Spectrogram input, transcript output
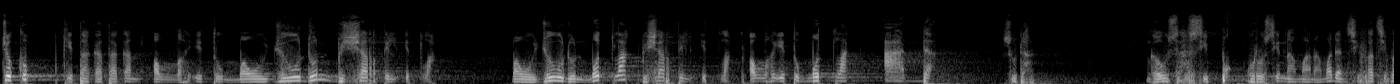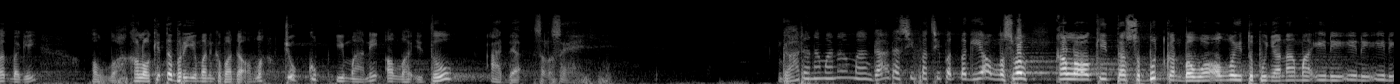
Cukup kita katakan Allah itu maujudun bisyartil itlak. Maujudun mutlak bisyartil itlak. Allah itu mutlak ada. Sudah. Gak usah sibuk ngurusin nama-nama dan sifat-sifat bagi Allah. Kalau kita beriman kepada Allah, cukup imani Allah itu ada, selesai. Nggak ada nama-nama, nggak ada sifat-sifat bagi Allah. Sebab kalau kita sebutkan bahwa Allah itu punya nama ini, ini, ini,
